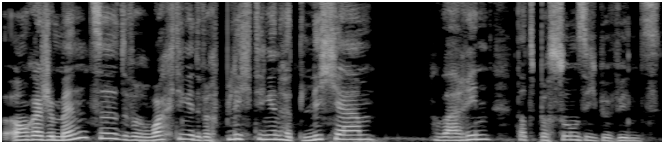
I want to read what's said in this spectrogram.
engagementen, de verwachtingen, de verplichtingen, het lichaam waarin dat persoon zich bevindt.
